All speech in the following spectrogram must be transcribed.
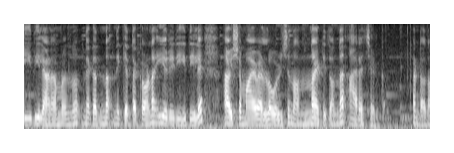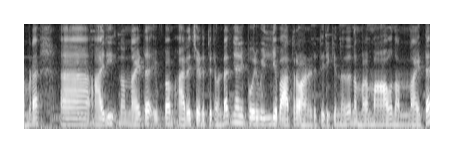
രീതിയിലാണ് നമ്മളൊന്ന് നികന്ന് നിൽക്കത്തക്കവണ്ണം ഈ ഒരു രീതിയിൽ ആവശ്യമായ വെള്ളം ഒഴിച്ച് നന്നായിട്ട് ഇതൊന്ന് അരച്ചെടുക്കാം. കണ്ടോ? നമ്മുടെ അരി നന്നായിട്ട് ഇപ്പം അരച്ചെടുത്തിട്ടുണ്ട്. ഞാനിപ്പോൾ ഒരു വലിയ പാത്രമാണ് എടുത്തിരിക്കുന്നത്. നമ്മൾ മാവ് നന്നായിട്ട്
